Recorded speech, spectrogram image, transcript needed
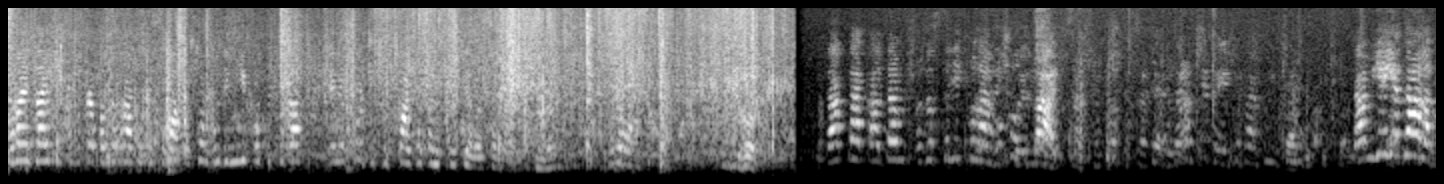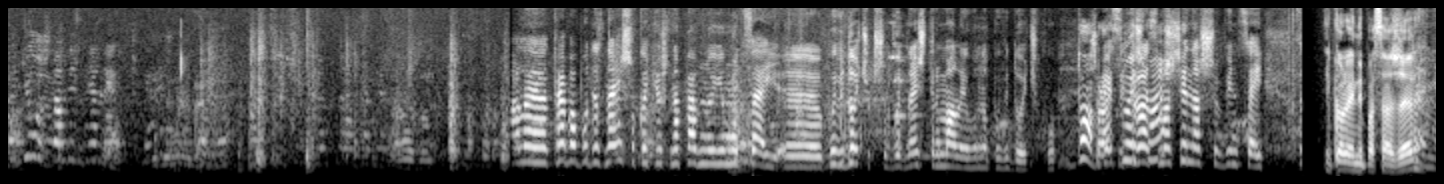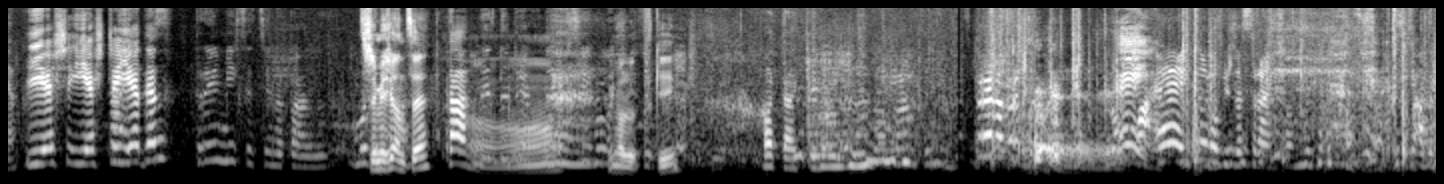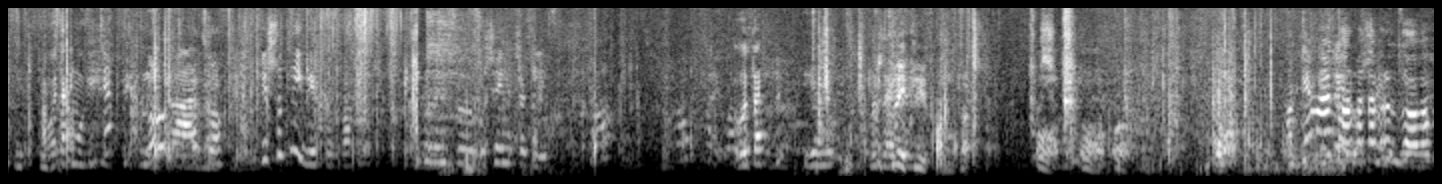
Давай, зайчик, бо треба забрати ту собаку. Що, будемо їхати туди? Я не хочу, щоб Катя там світилася навіть. Ну. Так, так, а там застеліть полемдочкою. Дай. Там є їдала, Катюш, там десь для. Але треба буде, знаєш, що, Катюш, напевно, йому цей е, повідочок, щоб знаєш, тримали його на повідочку. Добре, щоб як відкрилась смачно? машина, щоб він цей. I kolejny pasażer. Є ще, є ще jeden? Три місяці, напевно. Trzy miesiące? Так. O, malutki. Отак. Co niż zasrańcą. A wy tak mówicie? No, a co? Pieszczotliwie chyba. Uszyjny czas jest. O tak, ja nie... Klej klipką, tak. O, o, o. A gdzie moja torba ta brązowa?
